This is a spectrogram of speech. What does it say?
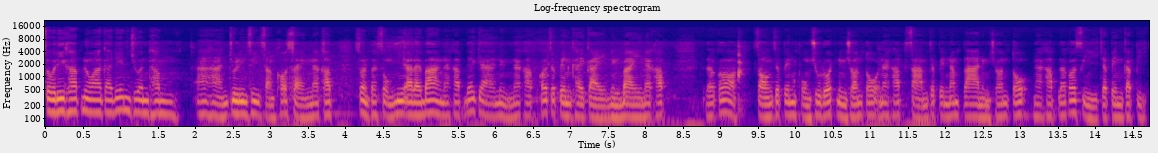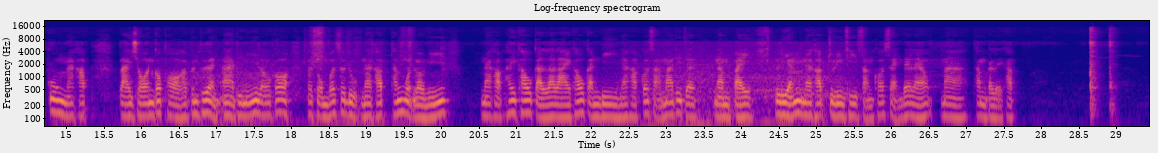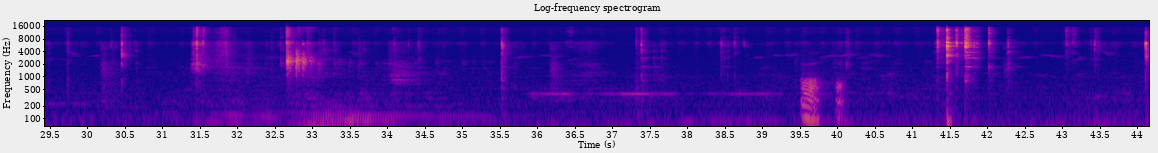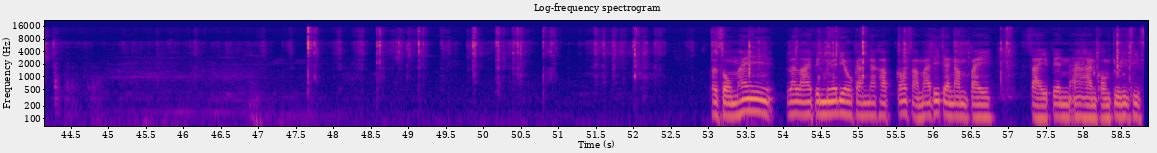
สวัสดีครับนัวการ์เด้นชวนทำอาหารจุลินทรีย์สังเคราะห์แสงนะครับ ส่วนผสมมีอะไรบ้างนะครับ ได้แก่หนึ่งนะครับ ก็จะเป็นไข่ไก่หนึ่งใบนะครับ แล้วก็สองจะเป็นผงชูรสหนึ่งช้อนโต๊ะนะครับสามจะเป็นน้ำปลาหนึ่งช้อนโต๊ะนะครับ แล้วก็สี่จะเป็นกะปิกุ้งนะครับ ปลายช้อนก็พอครับเพื่อนๆ อ่า ทีนี้เราก็ผสมวัสดุนะครับ ทั้งหมดเหล่านี้นะครับให้เข้ากันละลายเข้ากันดีนะครับ ก็สามารถที่จะนำไปเลี้ยงนะครับ จุลินทรีย์สังเคราะห์แสงได้แล้วมาทำกันเลยครับ โอ้โหผสมให้ละลายเป็นเนื้อเดียวกันนะครับ ก็สามารถที่จะนำไปใส่เป็นอาหารของจุลินทรีย์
